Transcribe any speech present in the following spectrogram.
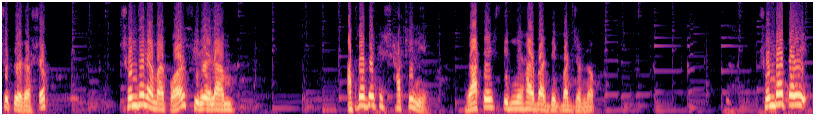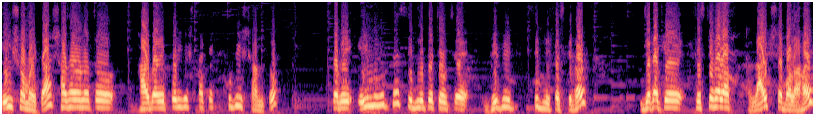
সুপ্রিয় দর্শক সন্ধ্যা নামার পর ফিরে এলাম আপনাদেরকে সাথে নিয়ে রাতের সিডনি হারবার দেখবার জন্য। সন্ধ্যার পরে এই সময়টা সাধারণত হারবারের পরিবেশ থাকে খুবই শান্ত, তবে এই মুহূর্তে সিডনিতে চলছে ভিভিড সিডনি ফেস্টিভ্যাল, যেটাকে ফেস্টিভ্যাল অফ লাইটসে বলা হয়।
